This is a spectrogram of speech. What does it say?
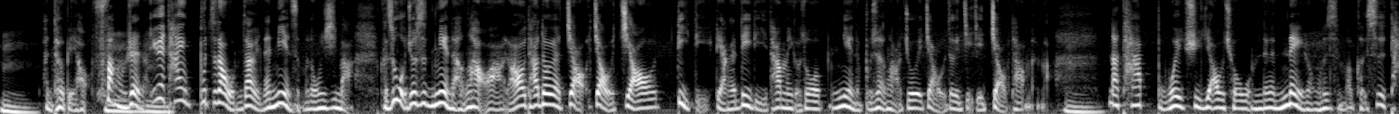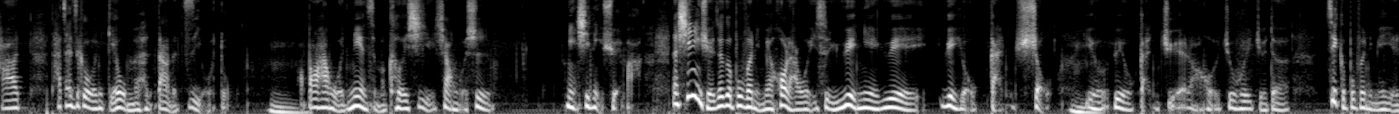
嗯很特别哈，放任啊，因为他又不知道我们到底在念什么东西嘛。可是我就是念的很好啊，然后他都要叫叫我教弟弟，两个弟弟他们有时候念的不是很好，就会叫我这个姐姐教他们嘛。嗯那他不会去要求我们那个内容是什么，可是他他在这个文给我们很大的自由度，嗯包含我念什么科系，像我是念心理学嘛。那心理学这个部分里面，后来我也是越念越越有感受，越有越有感觉，然后就会觉得这个部分里面也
